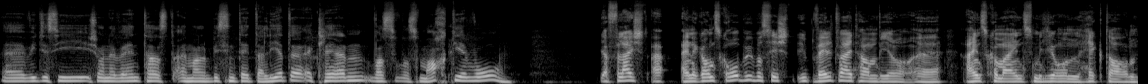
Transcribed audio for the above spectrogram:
äh, wie du sie schon erwähnt hast, einmal ein bisschen detaillierter erklären. Was, was macht ihr wo? Ja, vielleicht äh, eine ganz grobe Übersicht. Weltweit haben wir äh, 1,1 Millionen Hektar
